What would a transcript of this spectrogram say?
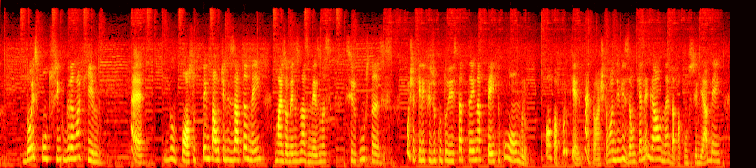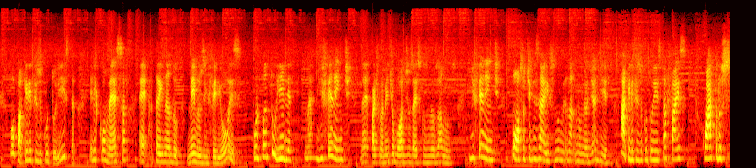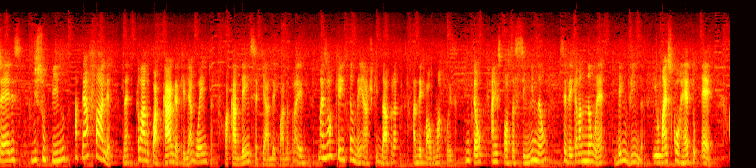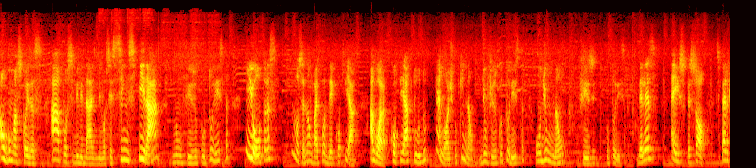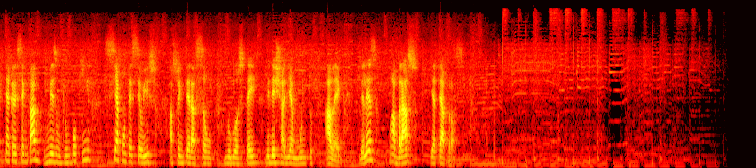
2,5 gramas quilo. É, eu posso tentar utilizar também mais ou menos nas mesmas circunstâncias. Poxa, aquele fisiculturista treina peito com ombro. Opa, por quê? Ah, então acho que é uma divisão que é legal, né? Dá para conciliar bem. Opa, aquele fisiculturista, ele começa é, treinando membros inferiores por panturrilha, né? Diferente, né? Particularmente eu gosto de usar isso com os meus alunos. Diferente. Posso utilizar isso no, na, no meu dia a dia. Ah, aquele fisiculturista faz quatro séries de supino até a falha, né? Claro, com a carga que ele aguenta, com a cadência que é adequada para ele. Mas ok, também acho que dá para adequar alguma coisa. Então, a resposta sim e não, você vê que ela não é bem-vinda. E o mais correto é Algumas coisas há a possibilidade de você se inspirar num fisiculturista e outras você não vai poder copiar. Agora, copiar tudo é lógico que não, de um fisiculturista ou de um não fisiculturista. Beleza? É isso, pessoal. Espero que tenha acrescentado, mesmo que um pouquinho. Se aconteceu isso, a sua interação no gostei me deixaria muito alegre. Beleza? Um abraço e até a próxima.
